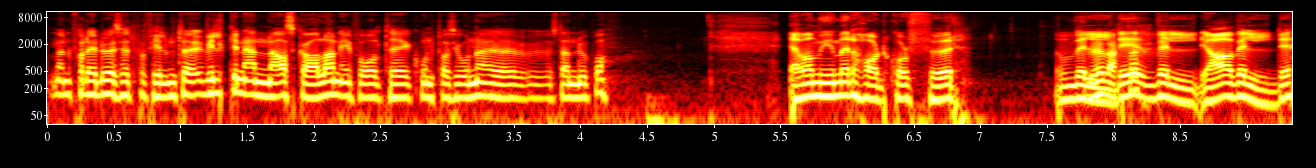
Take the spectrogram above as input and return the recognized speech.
Men fra det du har sett på film, til, hvilken ende av skalaen i forhold til konspirasjoner eh, stender du på? Jeg var mye mer hardcore før. Veldig, veld, ja, veldig.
